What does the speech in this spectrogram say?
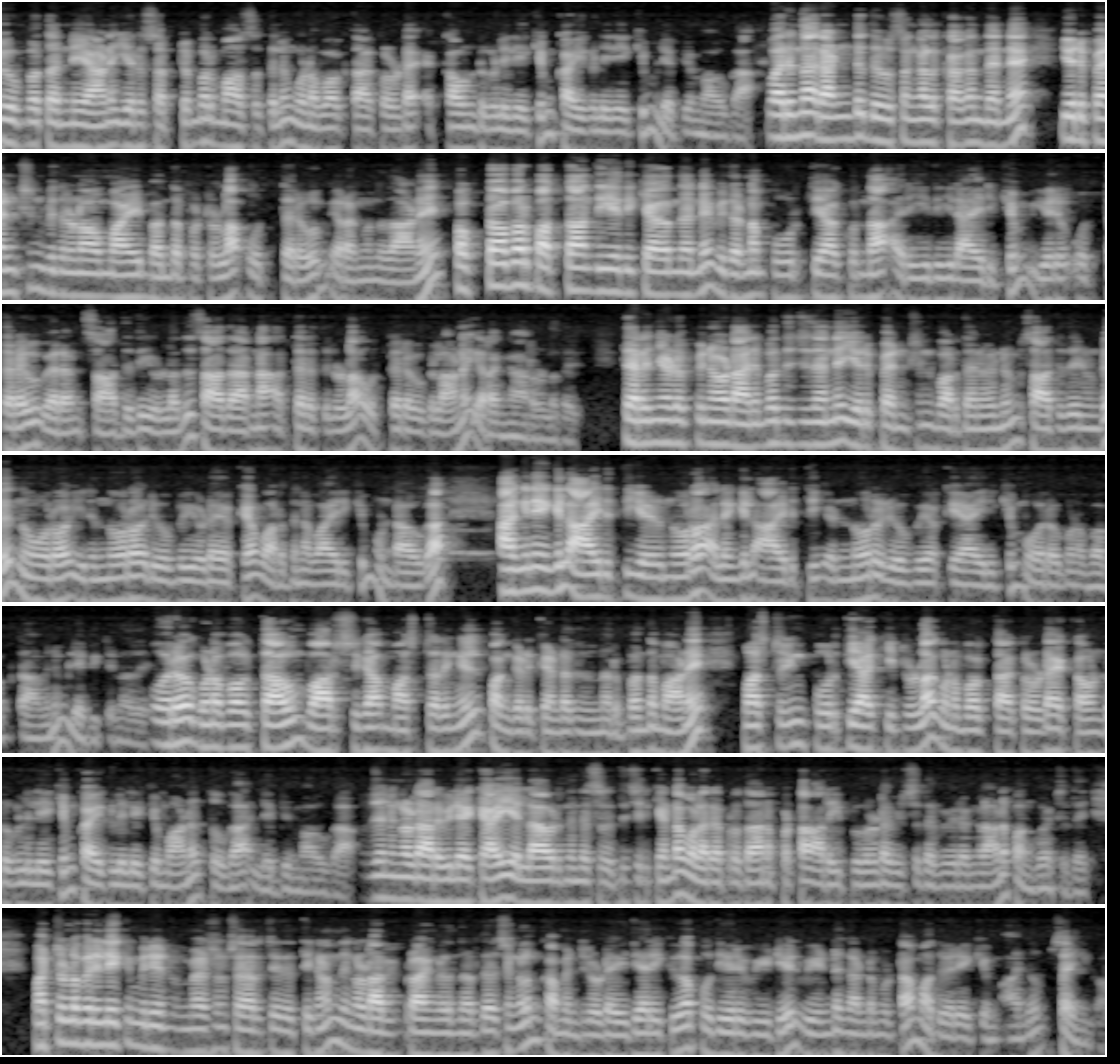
രൂപ തന്നെയാണ് ഈ ഒരു സെപ്റ്റംബർ മാസത്തിലും ഗുണഭോക്താക്കളുടെ അക്കൗണ്ടുകളിലേക്കും കൈകളിലേക്കും ലഭ്യമാവുക. വരുന്ന രണ്ട് ദിവസങ്ങൾക്കകം തന്നെ ഈ ഒരു പെൻഷൻ വിതരണവുമായി ബന്ധപ്പെട്ടുള്ള ഉത്തരവും ഇറങ്ങുന്നതാണ്. ഒക്ടോബർ പത്താം തീയതിക്കകം തന്നെ വിതരണം പൂർത്തിയാക്കുന്ന രീതിയിലായിരിക്കും ഈ ഒരു ഉത്തരവ് വരാൻ സാധ്യതയുള്ളത്. സാധാരണ അത്തരത്തിലുള്ള ഉത്തരവുകളാണ് ഇറങ്ങാറുള്ളത്. തെരഞ്ഞെടുപ്പിനോടനുബന്ധിച്ച് തന്നെ ഈ ഒരു പെൻഷൻ വർധനവിനും സാധ്യതയുണ്ട്. നൂറോ ഇരുന്നൂറോ രൂപയുടെയൊക്കെ വർധനവായിരിക്കും ഉണ്ടാവുക. അങ്ങനെയെങ്കിൽ ആയിരത്തി എഴുന്നൂറോ അല്ലെങ്കിൽ ആയിരത്തി എണ്ണൂറ് രൂപയൊക്കെ ആയിരിക്കും ഓരോ ഗുണഭോക്താവിനും ലഭിക്കുന്നത്. ഓരോ ഗുണഭോക്താവും വാർഷിക മസ്റ്ററിംഗിൽ പങ്കെടുക്കേണ്ടത് നിർബന്ധമാണ്. മസ്റ്ററിംഗ് പൂർത്തിയാക്കിയിട്ടുള്ള ഗുണഭോക്താക്കളുടെ അക്കൗണ്ടുകളിലേക്കും കൈകളിലേക്കുമാണ് തുക ലഭ്യമാവുക. ജനങ്ങളുടെ അറിവിലേക്കായി എല്ലാവരും തന്നെ ശ്രദ്ധിച്ചിരിക്കേണ്ട വളരെ പ്രധാനപ്പെട്ട അറിയിപ്പുകളുടെ വിശദ വിവരങ്ങളാണ് പങ്കുവച്ചത്. മറ്റുള്ളവരിലേക്കും ഇൻഫർമേഷൻ ഷെയർ ചെയ്തെത്തിക്കണം. നിങ്ങളുടെ അഭിപ്രായങ്ങളും നിർദ്ദേശങ്ങളും കമന്റിലൂടെ എഴുതി അറിയിക്കുക. പുതിയൊരു വീഡിയോയിൽ വീണ്ടും കണ്ടുമുട്ടാം. അതുവരേക്കും അനൂപ് സൈനികം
